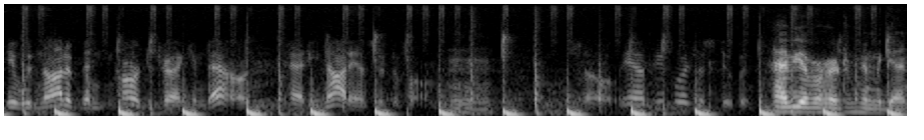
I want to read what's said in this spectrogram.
It would not have been hard to track him down had he not answered the phone. Mm-hmm. So yeah, people are just stupid. Have you ever heard from him again?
